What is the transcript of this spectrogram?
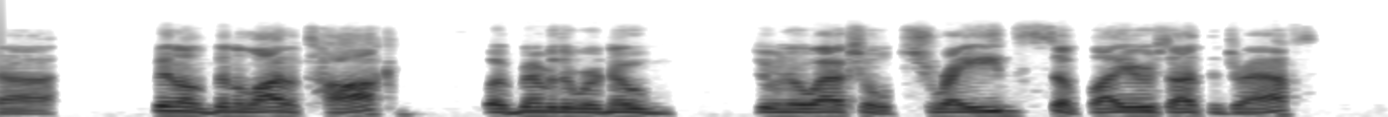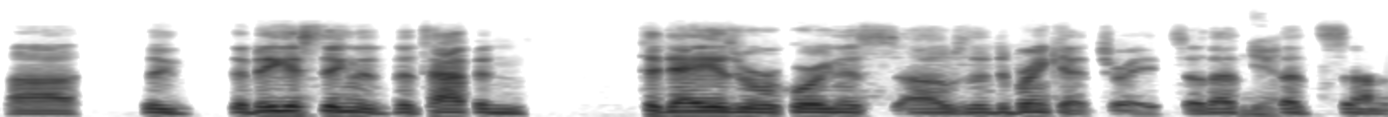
uh, been a, been a lot of talk, but remember there were no there were no actual trades of players at the draft. Uh, the the biggest thing that, that's happened today, as we're recording this, uh, was the DeBrincat trade. So that Yeah. that's uh,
